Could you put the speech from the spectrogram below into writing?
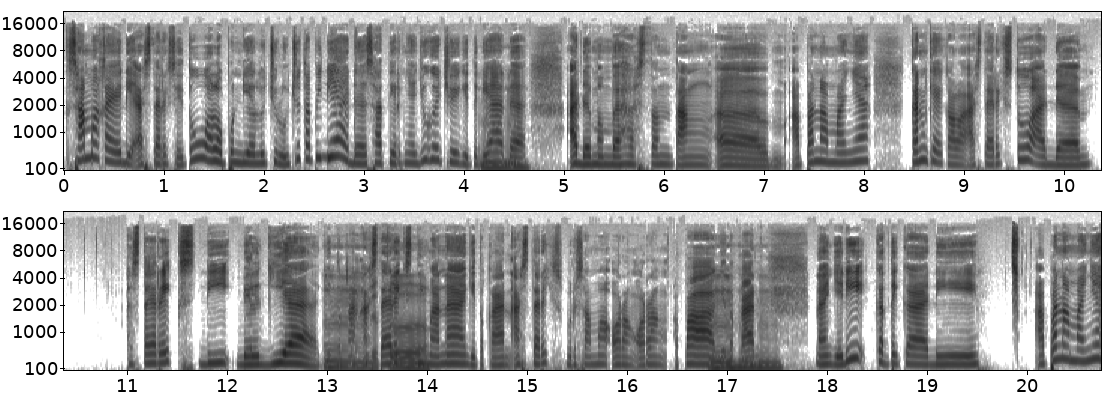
sama kayak di Asterix itu walaupun dia lucu-lucu tapi dia ada satirnya juga cuy gitu. Dia ada Mhm. ada membahas tentang em, apa namanya? Kan kayak kalau Asterix tuh ada Asterix di Belgia gitu kan. Hmm, Asterix di mana gitu kan. Asterix bersama orang-orang apa gitu Mhm, kan. mhm. Nah, jadi ketika di apa namanya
